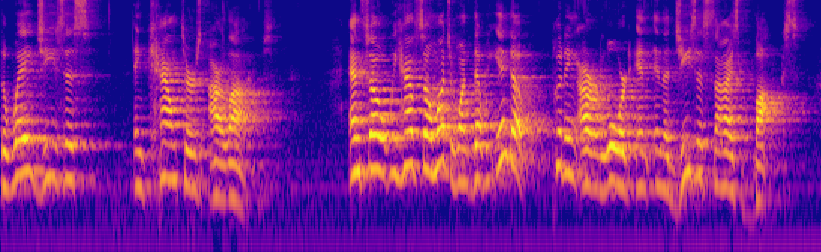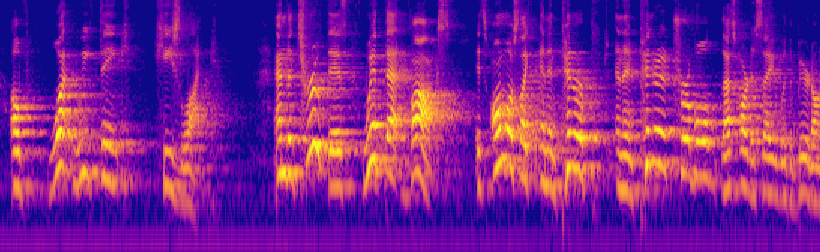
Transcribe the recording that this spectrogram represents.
the way Jesus encounters our lives. And so we have so much of one that we end up putting our Lord in, in a Jesus sized box of what we think he's like. And the truth is, with that box, it's almost like an, impenetrable, an impenetrable, that's hard to say with a beard on,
